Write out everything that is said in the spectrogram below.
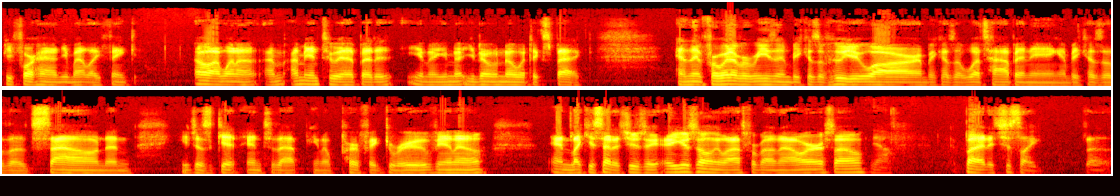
beforehand you might like think, "Oh, I want to, I'm I'm into it," but it, you know, you know, you don't know what to expect, and then for whatever reason, because of who you are and because of what's happening and because of the sound, and you just get into that you know perfect groove, you know. And like you said, it's usually it usually only lasts for about an hour or so. Yeah, but it's just like the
